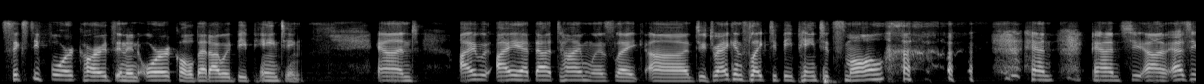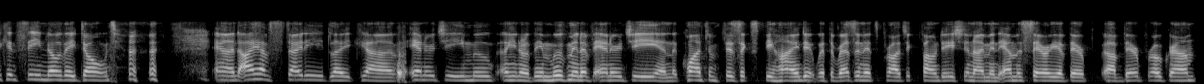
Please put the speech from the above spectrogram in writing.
64 cards in an oracle that i would be painting. And I, I at that time was like, uh, do dragons like to be painted small? and and she, uh, as you can see, no, they don't. and I have studied like uh, energy move, you know, the movement of energy and the quantum physics behind it with the Resonance Project Foundation. I'm an emissary of their of their program.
